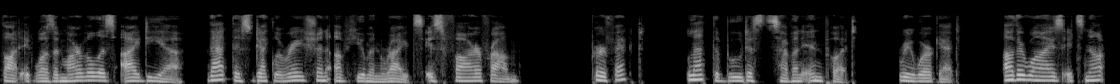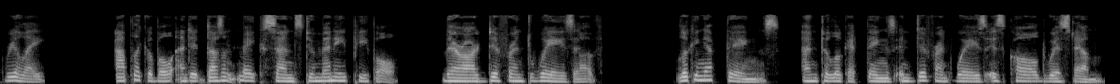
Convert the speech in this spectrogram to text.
thought it was a marvelous idea, that this Declaration of Human Rights is far from perfect. Let the Buddhists have an input. Rework it. Otherwise, it's not really applicable and it doesn't make sense to many people. There are different ways of looking at things, and to look at things in different ways is called wisdom.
